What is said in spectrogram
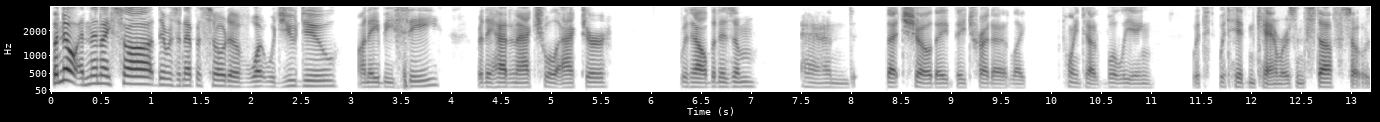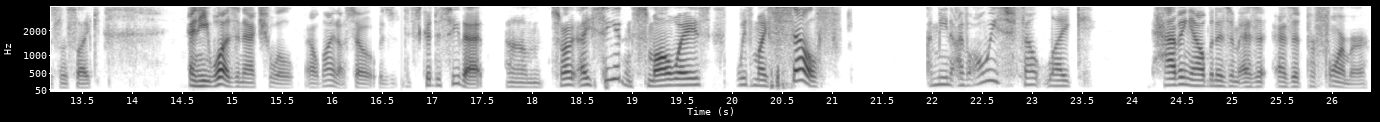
But no, and then I saw there was an episode of What Would You Do on ABC where they had an actual actor with albinism and that show they they try to like point out bullying with with hidden cameras and stuff. So it was just like and he was an actual albino. So it was it's good to see that. Um, so I, I see it in small ways. With myself, I mean, I've always felt like having albinism as a as a performer,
